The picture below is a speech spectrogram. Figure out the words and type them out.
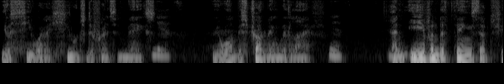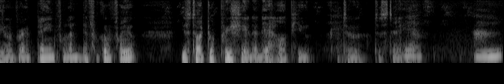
you see what a huge difference it makes. Yes. You won't be struggling with life. Yes. And even the things that feel very painful and difficult for you, you start to appreciate that they help you to, to stay here. Yes. Um,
